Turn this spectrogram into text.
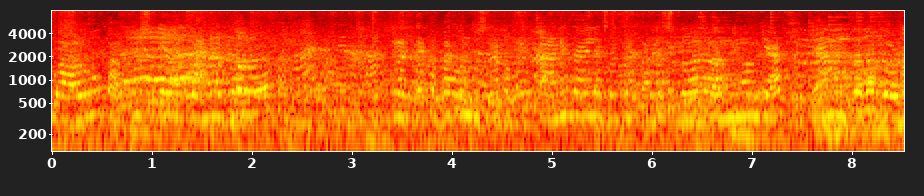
वाळू कापूस ठेवा त्यानंतर प्रत्येक कपातून दुसऱ्या कपात पाणी जाईल अशा प्रकारे स्क्र लावून घ्या त्यानंतर गडून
